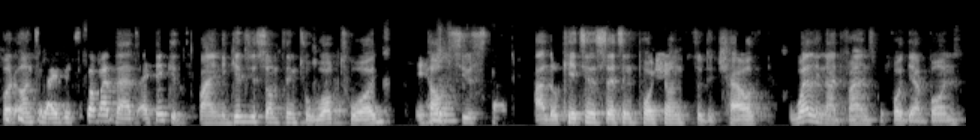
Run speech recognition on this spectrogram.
But until I discover that, I think it's fine. It gives you something to work towards. It helps mm. you start allocating certain portions to the child well in advance before they are born,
